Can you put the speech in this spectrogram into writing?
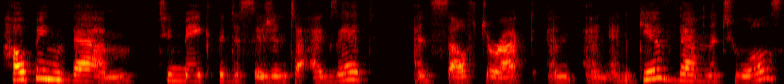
helping them to make the decision to exit and self-direct and, and, and give them the tools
